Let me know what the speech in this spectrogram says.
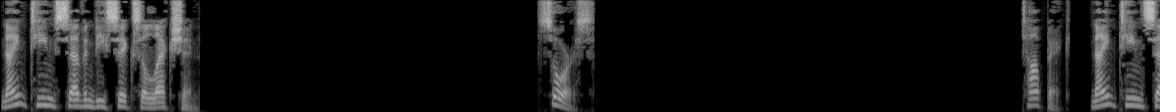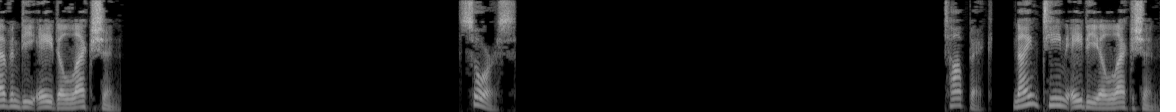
1976 election. Source. Topic 1978 election. Source. Topic 1980 election.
